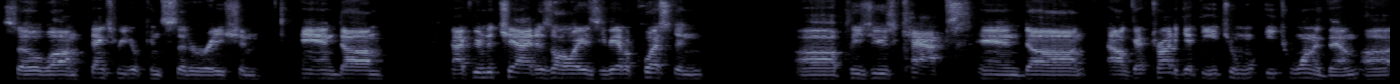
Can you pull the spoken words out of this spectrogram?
So um, thanks for your consideration. And um, now, if you're in the chat, as always, if you have a question, uh, please use caps, and uh, I'll get try to get to each each one of them uh,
